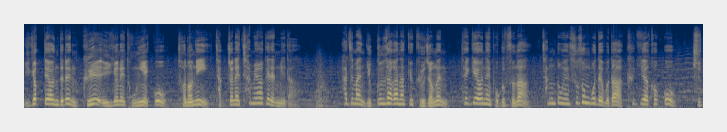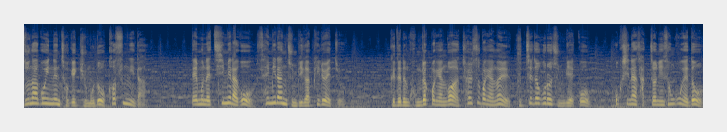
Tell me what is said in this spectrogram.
유격대원들은 그의 의견에 동의했고 전원이 작전에 참여하게 됩니다. 하지만 육군사관학교 교정은 퇴계원의 보급소나 창동의 수송부대보다 크기가 컸고 주둔하고 있는 적의 규모도 컸습니다. 때문에 치밀하고 세밀한 준비가 필요했죠. 그들은 공격 방향과 철수 방향을 구체적으로 준비했고 혹시나 작전이 성공해도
